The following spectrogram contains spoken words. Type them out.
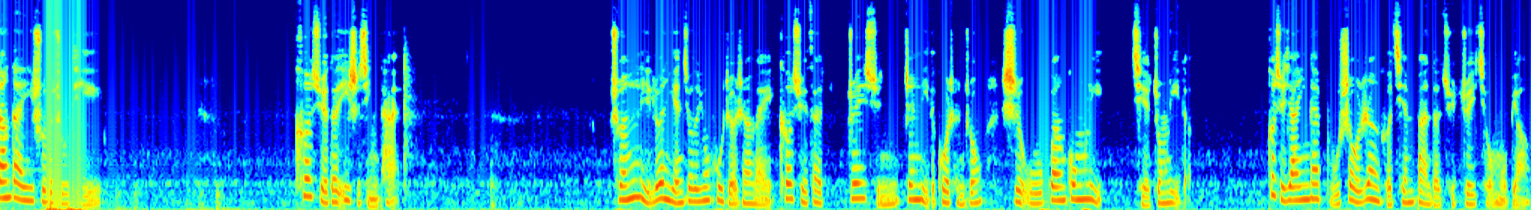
当代艺术的主题：科学的意识形态。纯理论研究的拥护者认为，科学在追寻真理的过程中是无关功利且中立的。科学家应该不受任何牵绊的去追求目标。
